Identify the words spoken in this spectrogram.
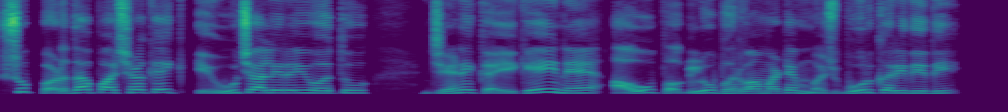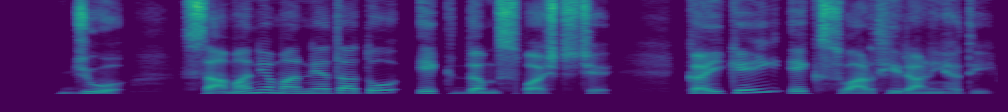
શું પડદા પાછળ કંઈક એવું ચાલી રહ્યું હતું, જેણે કઈકઈને આવું પગલું ભરવા માટે મજબૂર કરી દીધી? જુઓ, સામાન્ય માન્યતા તો એકદમ સ્પષ્ટ છે. કૈકેયી એક સ્વાર્થી રાણી હતી.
